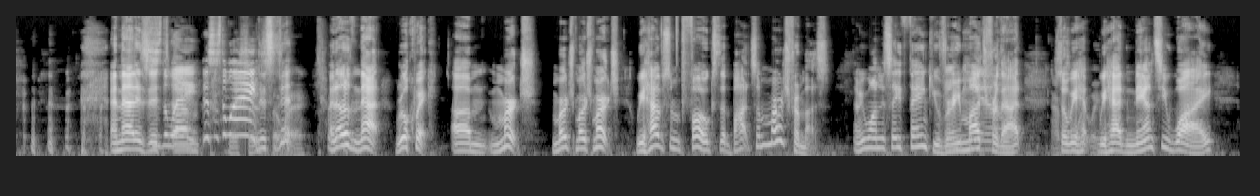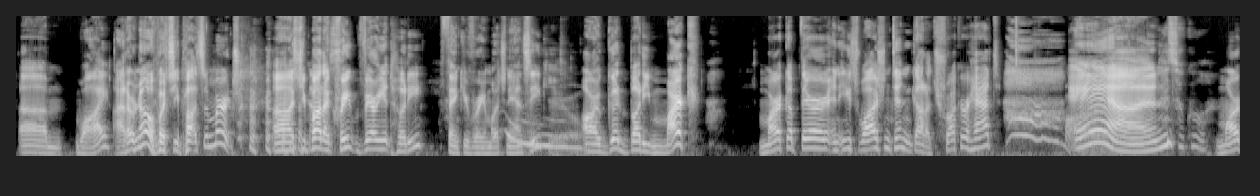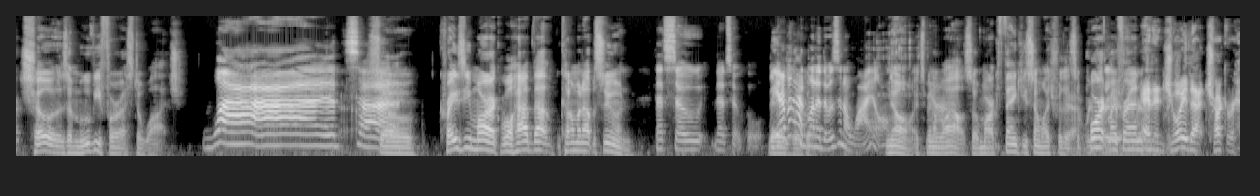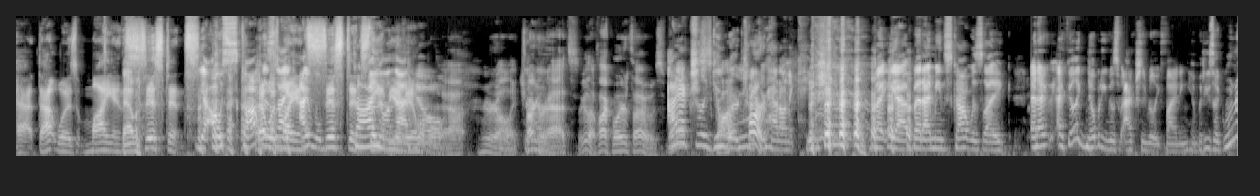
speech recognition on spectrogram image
and that is This it. is the way. um, this is the This way. is This the is it. way. And other than that, real quick, um, merch, merch, merch, merch. We have some folks that bought some merch from us, and we wanted to say thank you very Thank much for you. that. So we ha- we had Nancy Y. Um, why? I don't know, but she bought some merch. Uh, she bought a crepe variant hoodie. Thank you very much, Nancy. Thank you. Our good buddy Mark, Mark up there in East Washington, got a trucker hat, and That's so cool. Mark chose a movie for us to watch. What? Uh, So crazy Mark, we'll have that coming up soon. That's so that's so cool. That we haven't had cool. one of those in a while. No, it's been a while. So Mark, thank you so much for the Yeah, we support, my friend. and enjoy that trucker hat. That was my That was- insistence. Yeah. Oh, Scott that was, was like, my I will. insistence die that it on be that available. Yeah, we were all like trucker hats. Who the fuck wears those? I Well, actually do wear a trucker Mark. hat on occasion, but yeah, but I mean, Scott was like, and I, I feel like nobody was actually really fighting him, but he's like, no,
